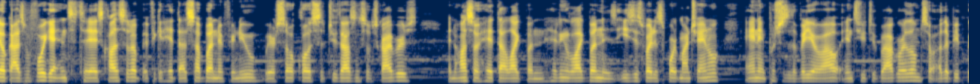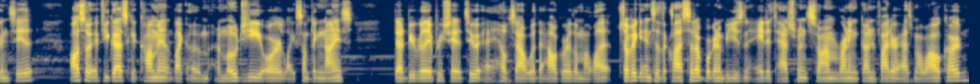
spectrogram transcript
Yo guys, before we get into today's class setup, if you could hit that sub button if you're new, we are so close to 2,000 subscribers. And also hit that like button. Hitting the like button is easiest way to support my channel, and it pushes the video out into YouTube algorithm so other people can see it. Also, if you guys could comment like an emoji or like something nice, that'd be really appreciated too. It helps out with the algorithm a lot. Jumping into the class setup, we're going to be using 8 attachments, so I'm running Gunfighter as my wildcard.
